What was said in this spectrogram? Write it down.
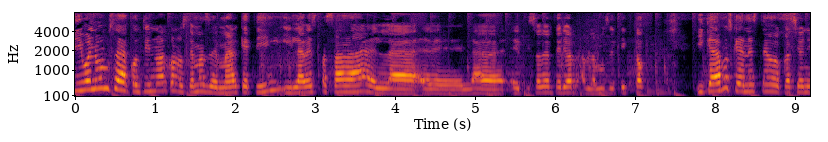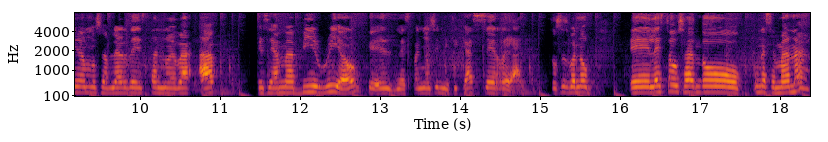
Y bueno, vamos a continuar con los temas de marketing. Y la vez pasada, en la, eh, episodio anterior, hablamos de TikTok. Y quedamos que en esta ocasión íbamos a hablar de esta nueva app que se llama Be Real, que en español significa ser real. Entonces, bueno, eh, la he estado usando una semana,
